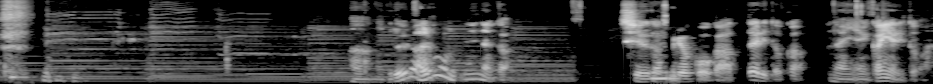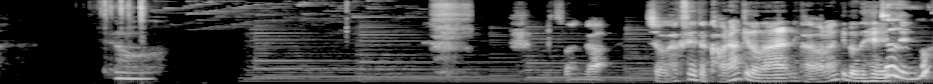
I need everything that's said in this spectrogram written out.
あの、いろいろあるもんね、なんか、修学旅行があったりとか、なんやかんやりと。そう。おっさんが、小学生と変わらんけどな、変わらんけどね。そうそう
